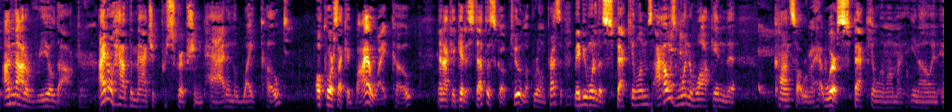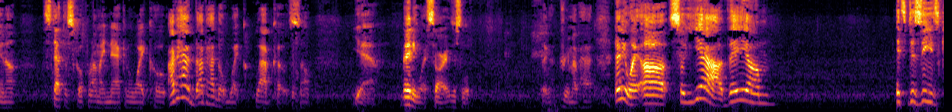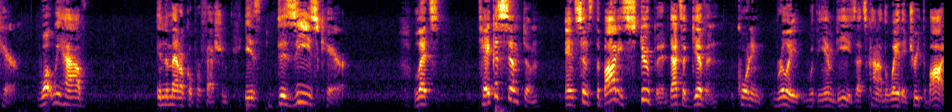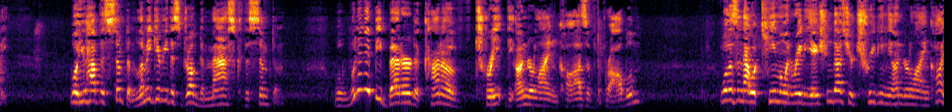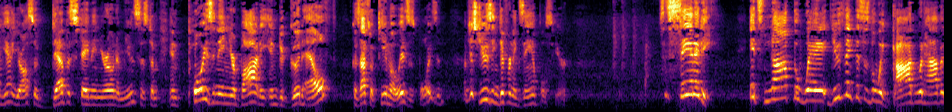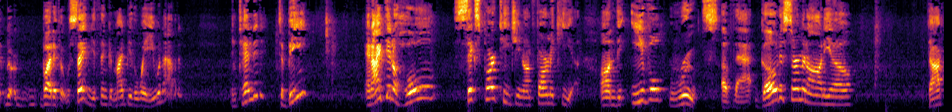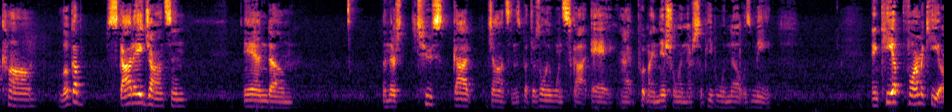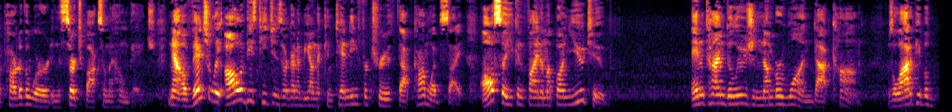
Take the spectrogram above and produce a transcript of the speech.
I'm not a real doctor. I don't have the magic prescription pad and the white coat. Of course, I could buy a white coat and I could get a stethoscope too and look real impressive. Maybe one of the speculums. I always wanted to walk in the consult room. Had, wear a speculum on my, you know, and, and a stethoscope around my neck and a white coat. I've had I've had the white lab coats, so yeah. Anyway, sorry, just a little thing, a dream I've had. Anyway, uh, so yeah, they um, it's disease care. What we have in the medical profession is disease care. Let's take a symptom, and since the body's stupid, that's a given, according really with the MDs, that's kind of the way they treat the body. Well, you have this symptom. Let me give you this drug to mask the symptom. Well, wouldn't it be better to kind of treat the underlying cause of the problem? Well, isn't that what chemo and radiation does? You're treating the underlying cause. Yeah, you're also devastating your own immune system and poisoning your body into good health, because that's what chemo is, is poison. I'm just using different examples here. It's insanity. It's not the way. Do you think this is the way God would have it? But if it was Satan, you think it might be the way he would have it? Intended to be? And I did a whole six part teaching on pharmakia, on the evil roots of that. Go to sermonaudio.com, look up Scott A. Johnson, and um, and there's two Scott Johnsons, but there's only one Scott A. And I put my initial in there so people would know it was me and key up pharmakia or part of the word in the search box on my homepage. Now, eventually, all of these teachings are going to be on the contendingfortruth.com website. Also, you can find them up on YouTube. EndTimeDelusion number one.com. There's a lot of people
